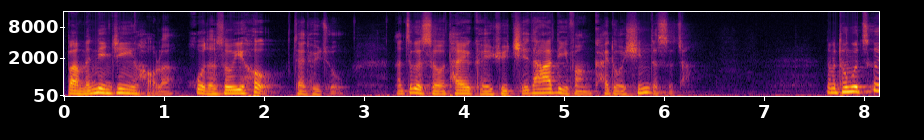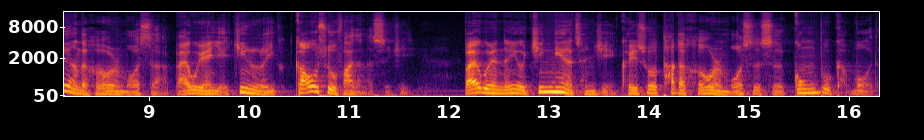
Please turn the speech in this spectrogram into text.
把门店经营好了，获得收益后再退出。那这个时候，他也可以去其他地方开拓新的市场。那么，通过这样的合伙人模式啊，百果园也进入了一个高速发展的时期。百果园能有今天的成绩，可以说它的合伙人模式是功不可没的。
